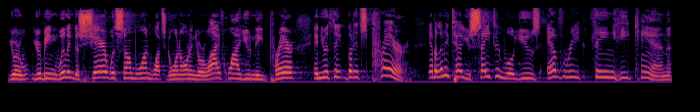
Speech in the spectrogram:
you're, you're being willing to share with someone what's going on in your life, why you need prayer. And you think, but it's prayer. Yeah, but let me tell you, Satan will use everything he can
